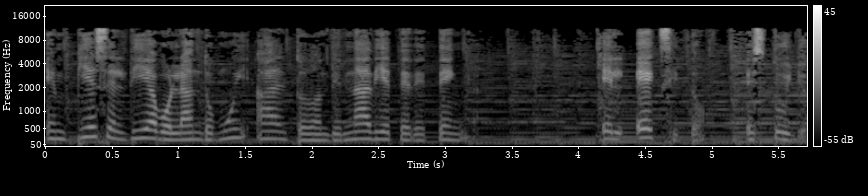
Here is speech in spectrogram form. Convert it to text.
Empieza el día volando muy alto donde nadie te detenga. El éxito es tuyo.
